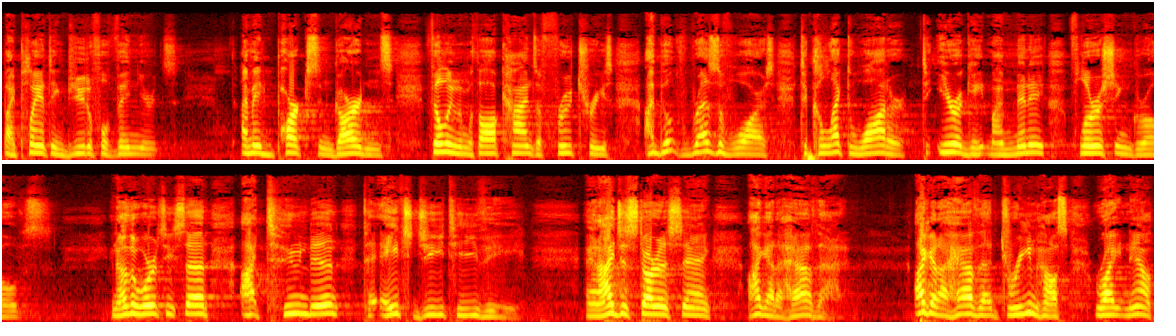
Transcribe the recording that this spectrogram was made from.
by planting beautiful vineyards. I made parks and gardens, filling them with all kinds of fruit trees. I built reservoirs to collect water to irrigate my many flourishing groves. In other words, he said, I tuned in to HGTV and I just started saying, I got to have that. I got to have that dream house right now.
